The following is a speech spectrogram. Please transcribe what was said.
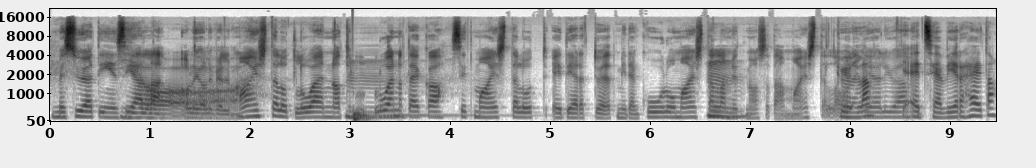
me syötiin siellä, Joo. oli olivöljymaistelut, luennot, Mm. mm. luennot eka, sit maistelut. Ei tiedetty, että miten kuuluu maistella, Mm. nyt me osataan maistella Kyllä, oliviöljyä. ja etsiä virheitä.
